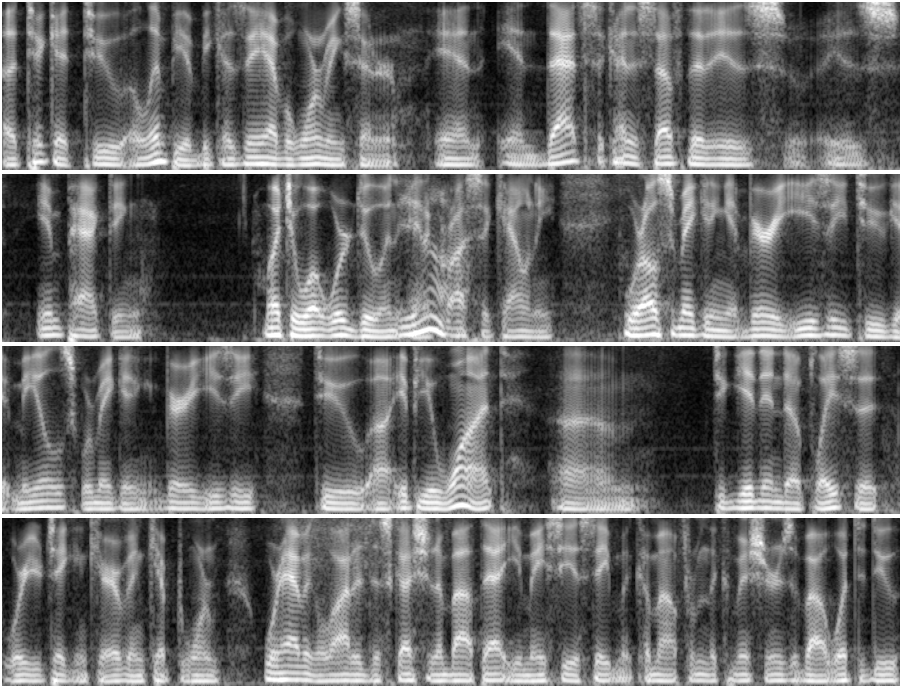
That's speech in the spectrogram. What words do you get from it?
a ticket to Olympia because they have a warming center, and and that's the kind of stuff that is is impacting much of what we're doing and across the county. We're also making it very easy to get meals. We're making it very easy to, uh, if you want, um, to get into a place that where you're taken care of and kept warm. We're having a lot of discussion about that. You may see a statement come out from the commissioners about what to do.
